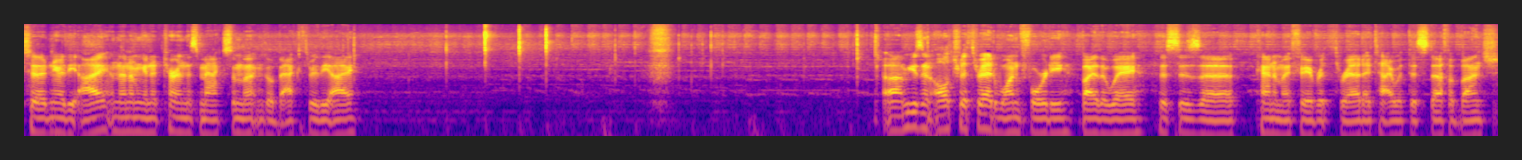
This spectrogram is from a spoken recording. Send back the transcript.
to near the eye, and then I'm gonna turn this maxima and go back through the eye. Uh, I'm using Ultra Thread 140, by the way. This is uh, kind of my favorite thread. I tie with this stuff a bunch.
